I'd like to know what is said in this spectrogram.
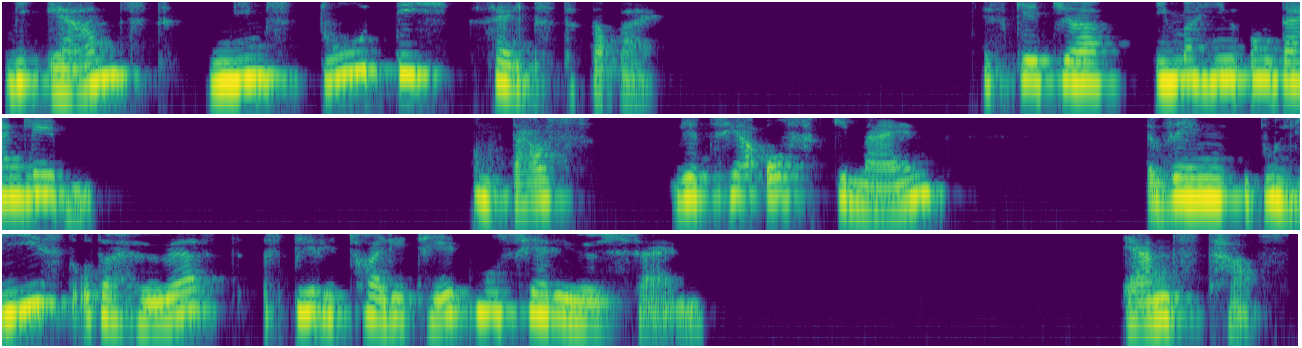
Wie ernst nimmst du dich selbst dabei? Es geht ja immerhin um dein Leben. Und das wird sehr oft gemeint, wenn du liest oder hörst, Spiritualität muss seriös sein. Ernsthaft.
